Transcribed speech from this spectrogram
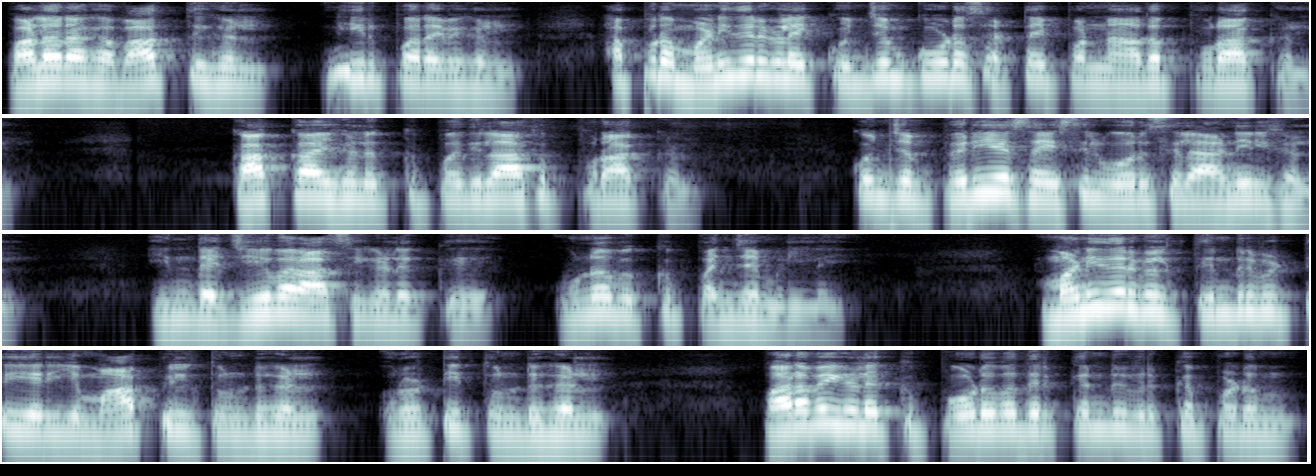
பலரக வாத்துகள் நீர்ப்பறவைகள் அப்புறம் மனிதர்களை கொஞ்சம் கூட சட்டை பண்ணாத புறாக்கள். காக்காய்களுக்கு பதிலாக புறாக்கள். கொஞ்சம் பெரிய சைஸில் ஒரு சில அணில்கள். இந்த ஜீவராசிகளுக்கு உணவுக்கு பஞ்சமில்லை. மனிதர்கள் தின்றுவிட்டு எரியும் ஆப்பிள் துண்டுகள் ரொட்டி துண்டுகள் பறவைகளுக்கு போடுவதற்கென்று விற்கப்படும்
